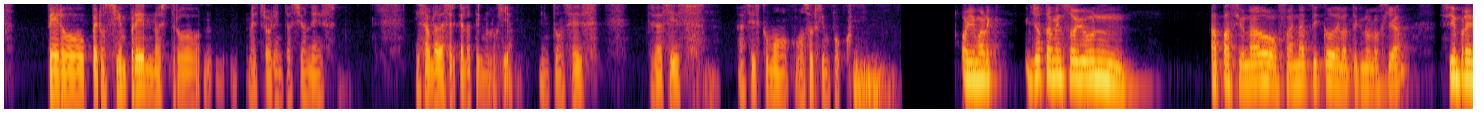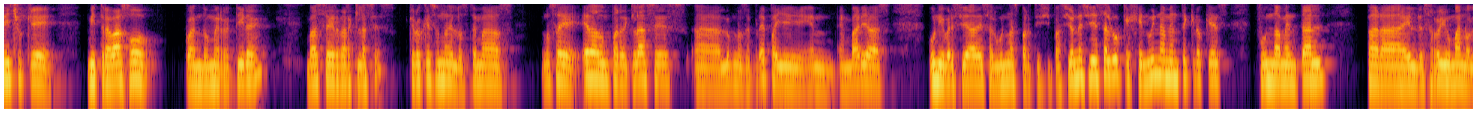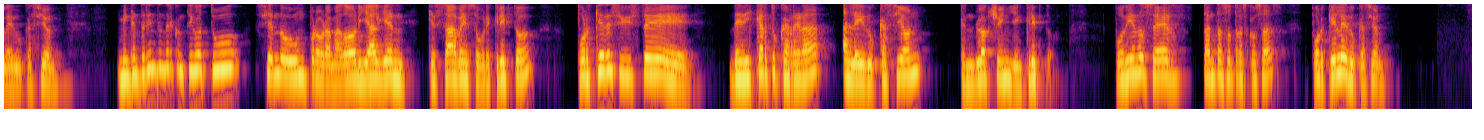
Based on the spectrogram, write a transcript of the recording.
pero, pero siempre nuestro, nuestra orientación es, es hablar acerca de la tecnología. Entonces, pues así es, así es como, como surge un poco. Oye, Mark, yo también soy un apasionado fanático de la tecnología. Siempre he dicho que mi trabajo cuando me retire va a ser dar clases. Creo que es uno de los temas no sé, he dado un par de clases a alumnos de prepa y en, varias universidades algunas participaciones y es algo que genuinamente creo que es fundamental para el desarrollo humano, la educación. Me encantaría entender contigo, tú siendo un programador y alguien que sabe sobre cripto, ¿por qué decidiste dedicar tu carrera a la educación en blockchain y en cripto? Pudiendo ser tantas otras cosas, ¿Por qué la educación?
